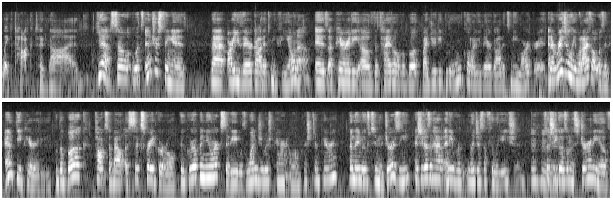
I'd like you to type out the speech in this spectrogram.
like talk to God. Yeah, so what's interesting is that Are You There, God? It's Me, Fiona is a parody of the title of a book by Judy Blume called Are You There, God? It's Me, Margaret. And originally, what I thought was an empty parody, the book talks about a sixth grade girl who grew up in New York City with one Jewish parent and one Christian parent. Then they move to New Jersey, and she doesn't have any religious affiliation. So mm-hmm. she goes on this journey of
